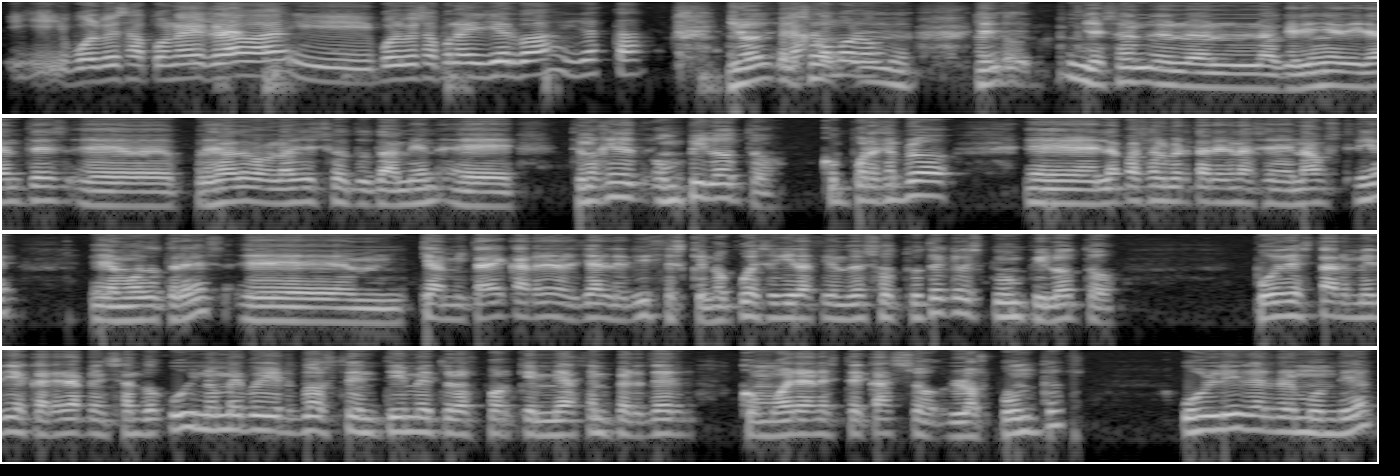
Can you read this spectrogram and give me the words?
y vuelves a poner grava y vuelves a poner hierba y ya está. Yo eso, lo- eh, eh, eso lo, lo- lo quería añadir antes, eh, precisamente porque lo has dicho tú también. Eh, te imaginas un piloto, con- por ejemplo, eh, le ha pasado a Albert Arenas en Austria, en Moto 3, eh, que a mitad de carrera ya le dices que no puede seguir haciendo eso. ¿Tú te crees que un piloto puede estar media carrera pensando, uy, no me voy a ir dos centímetros porque me hacen perder, como era en este caso, los puntos? ¿Un líder del mundial?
